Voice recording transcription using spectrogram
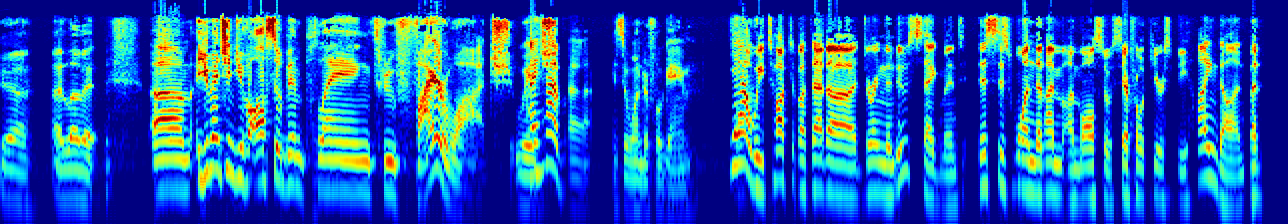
yeah, I love it. Um, you mentioned you've also been playing through Firewatch, which have. Uh, is a wonderful game. Yeah, we talked about that uh, during the news segment. This is one that I'm I'm also several years behind on, but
